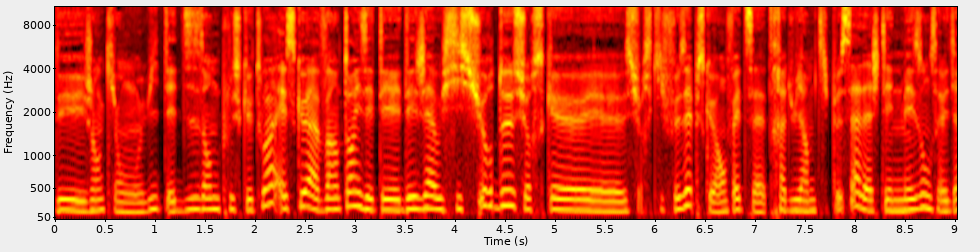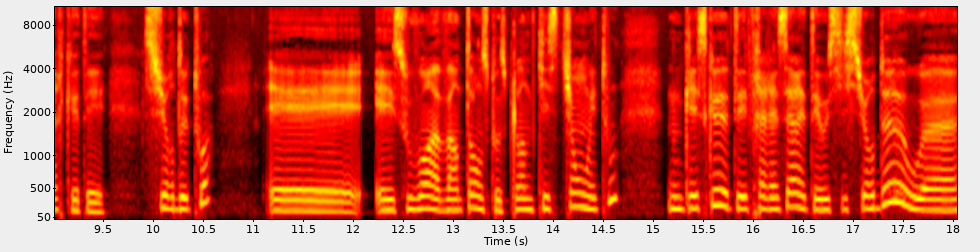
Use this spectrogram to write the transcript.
des gens qui ont 8 et 10 ans de plus que toi. Est-ce que à 20 ans, ils étaient déjà aussi sûrs d'eux sur ce que euh, sur ce qu'ils faisaient? Parce qu'en en fait, ça traduit un petit peu ça d'acheter une maison, ça veut dire que tu es sûr de toi. Et, et souvent à 20 ans, on se pose plein de questions et tout. Donc est-ce que tes frères et sœurs étaient aussi sûrs d'eux ou euh,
